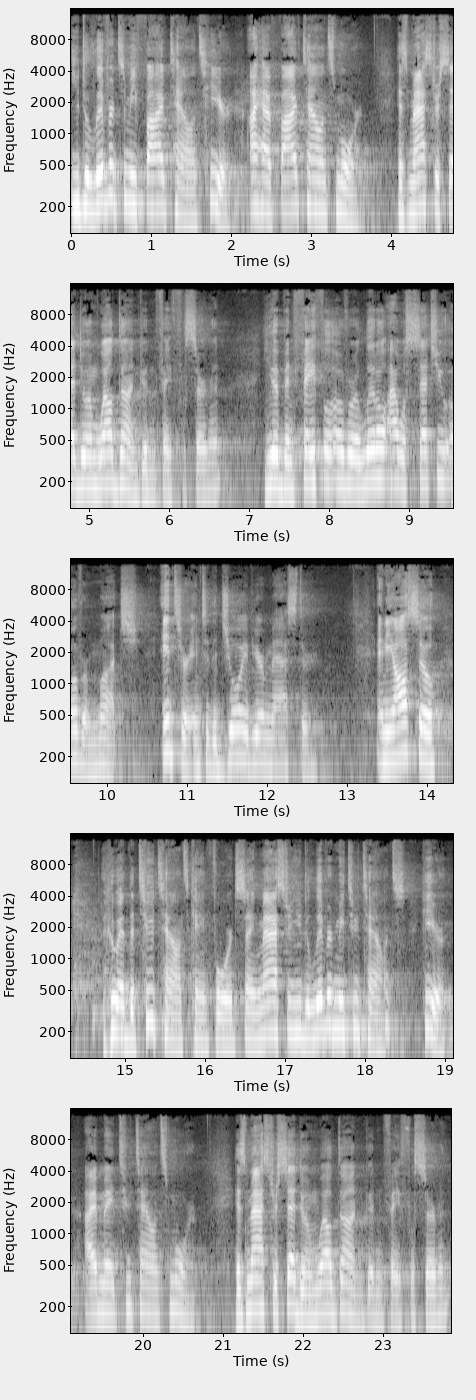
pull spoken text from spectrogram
you delivered to me five talents. Here, I have five talents more. His master said to him, Well done, good and faithful servant. You have been faithful over a little, I will set you over much. Enter into the joy of your master. And he also, who had the two talents, came forward, saying, Master, you delivered me two talents. Here, I have made two talents more. His master said to him, Well done, good and faithful servant.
